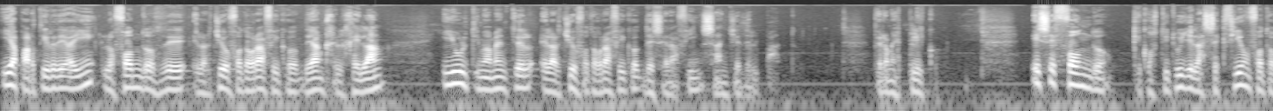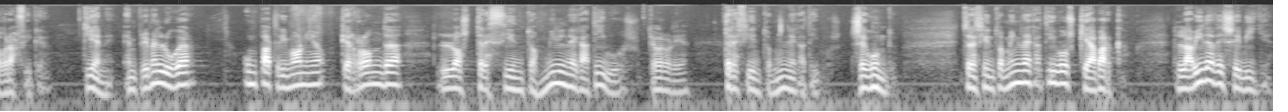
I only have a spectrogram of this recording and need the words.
y a partir de ahí los fondos del archivo fotográfico de Ángel Gelán y últimamente el, archivo fotográfico de Serafín Sánchez del Pato. Pero me explico. Ese fondo que constituye la sección fotográfica tiene, en primer lugar, un patrimonio que ronda los 300.000 negativos. ¡Qué barbaridad! 300.000 negativos. Segundo, 300.000 negativos que abarcan la vida de Sevilla,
